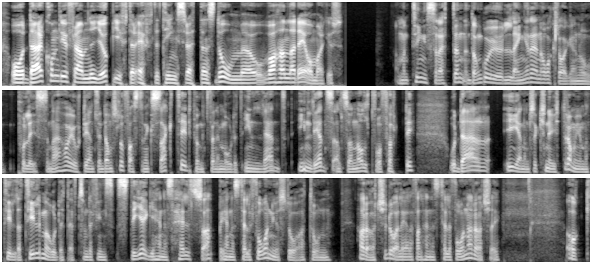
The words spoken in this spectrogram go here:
Och där kom det ju fram nya uppgifter efter tingsrättens dom. Och vad handlar det om Marcus? Ja, men tingsrätten, de går ju längre än åklagaren och poliserna har gjort egentligen. De slår fast en exakt tidpunkt för när mordet inled, inleds, alltså 02.40. Och där igenom så knyter de ju Matilda till mordet eftersom det finns steg i hennes hälsoapp i hennes telefon just då att hon har rört sig då, eller i alla fall hennes telefon har rört sig. Och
